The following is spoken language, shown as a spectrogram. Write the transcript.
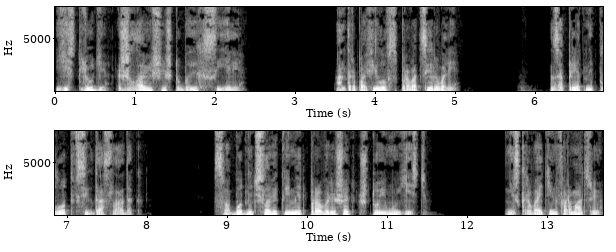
Есть люди, желающие, чтобы их съели. Антропофилов спровоцировали. Запретный плод всегда сладок. Свободный человек имеет право решать, что ему есть. Не скрывайте информацию,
